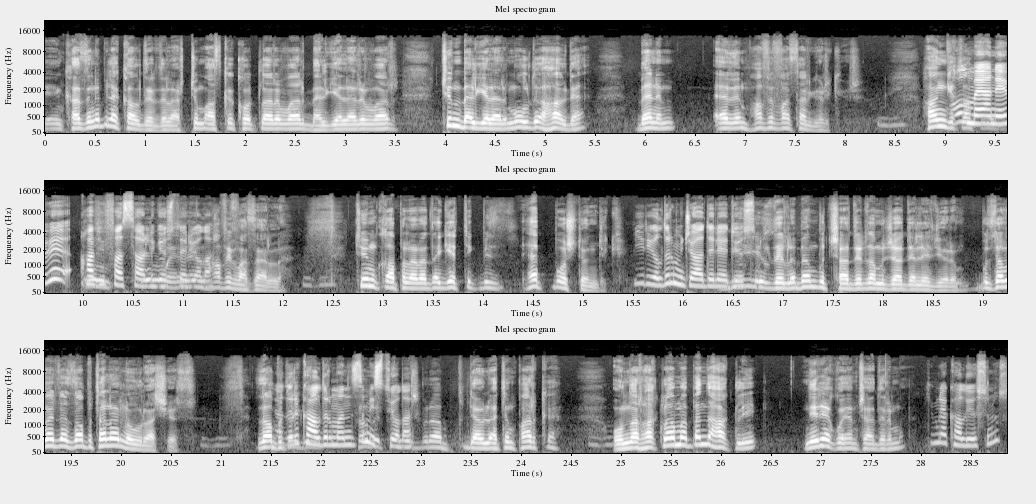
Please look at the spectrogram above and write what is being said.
Enkazını bile kaldırdılar. Tüm askı kodları var, belgeleri var. Tüm belgelerim olduğu halde benim evim hafif hasar görüküyor. Hangi kapı- Olmayan evi hafif hasarlı olmayan gösteriyorlar. Hafif hasarlı. Tüm kapılara da gittik biz hep boş döndük. Bir yıldır mücadele Bir ediyorsunuz. yıldır ben bu çadırda mücadele ediyorum. Bu sefer de zabıtalarla uğraşıyoruz. Zabıta Çadırı kaldırmanızı mı Tabii, istiyorlar? bura devletin parkı. Onlar haklı ama ben de haklıyım. Nereye koyayım çadırımı? Kimle kalıyorsunuz?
